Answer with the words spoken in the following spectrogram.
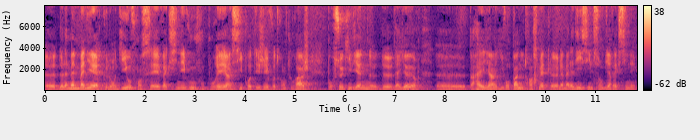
euh, de la même manière que l'on dit aux Français vaccinez-vous, vous pourrez ainsi protéger votre entourage. Pour ceux qui viennent d'ailleurs, euh, pareil, hein, ils vont pas nous transmettre la maladie s'ils sont bien vaccinés.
